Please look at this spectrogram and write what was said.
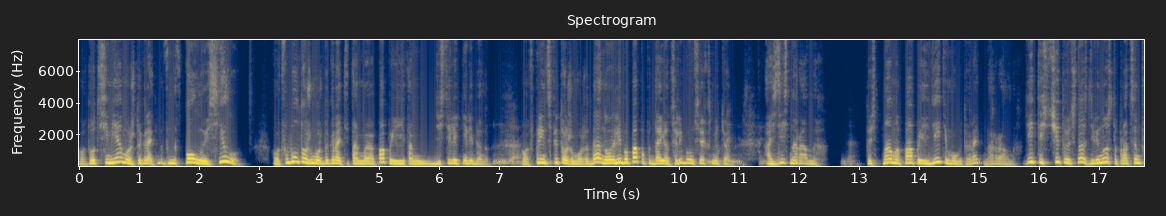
Вот, вот семья может играть в, в полную силу. Вот, футбол тоже может играть и там э, папа, и там десятилетний ребенок. Да. Вот, в принципе, тоже может, да, но либо папа поддается, либо он всех Ну, сметет. конечно, А конечно, здесь на равных. да. То есть мама, папа и дети могут играть на равных. Дети считывают с нас 90%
